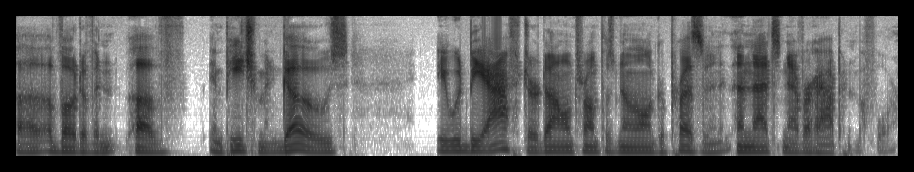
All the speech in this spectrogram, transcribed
uh, a vote of, an, of impeachment goes, it would be after Donald Trump is no longer president, and that's never happened before.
